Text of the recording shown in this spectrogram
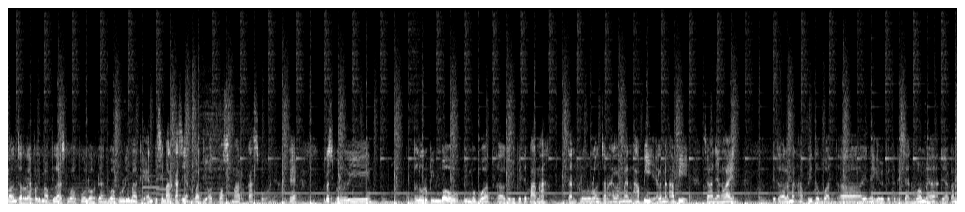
Launcher level 15 20 dan 25 di NPC markas ya. Bukan di outpost markas pokoknya oke? Terus beli peluru bimbo bimbo buat uh, eh, GBPT panah dan peluru launcher elemen api elemen api jangan yang lain. Itu elemen api itu buat uh, ini GBPT design worm ya. Dia kan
